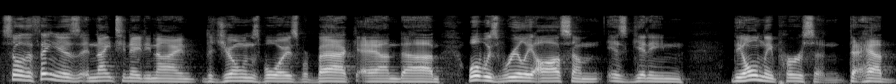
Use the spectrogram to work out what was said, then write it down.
So the thing is, in 1989, the Jones boys were back, and um, what was really awesome is getting the only person that had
